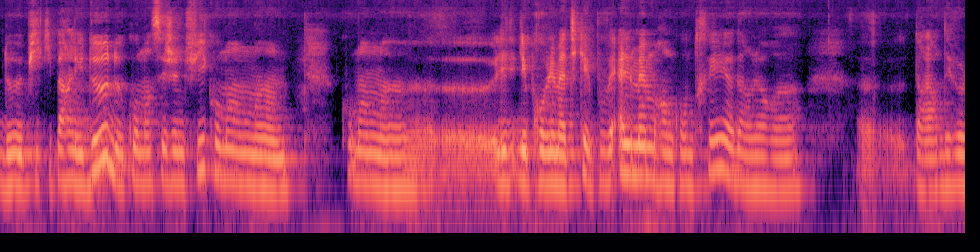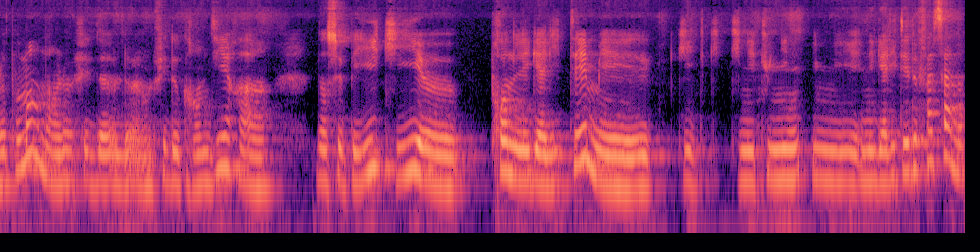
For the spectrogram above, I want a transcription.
de, puis qui parlaient d'eux, de comment ces jeunes filles, comment, euh, comment les, problématiques qu'elles pouvaient elles-mêmes rencontrer dans leur, dans leur développement, dans le fait de, le fait de grandir dans ce pays qui prône l'égalité, mais qui, qui n'est qu'une inégalité de façade.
